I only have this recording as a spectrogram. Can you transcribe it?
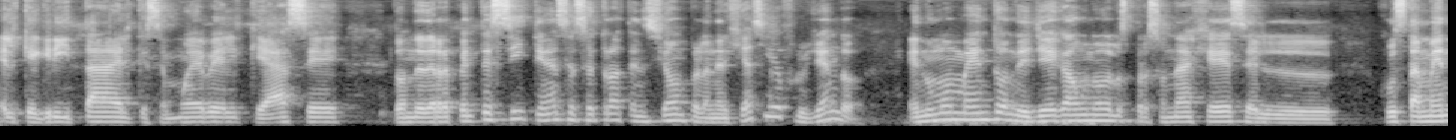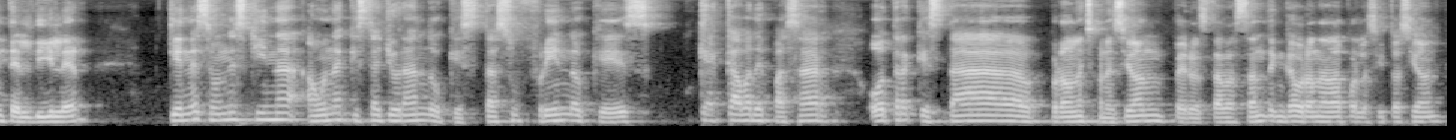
el que grita, el que se mueve, el que hace, donde de repente sí tienes el centro de atención, pero la energía sigue fluyendo. En un momento donde llega uno de los personajes, el justamente el dealer, tienes en una esquina a una que está llorando, que está sufriendo, que es ¿qué acaba de pasar? Otra que está, perdón la expresión, pero está bastante encabronada por la situación.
